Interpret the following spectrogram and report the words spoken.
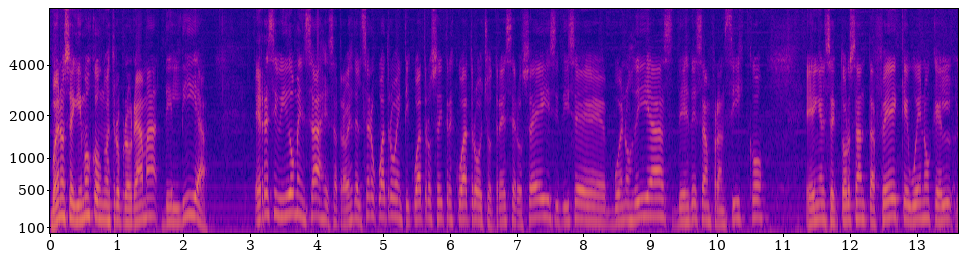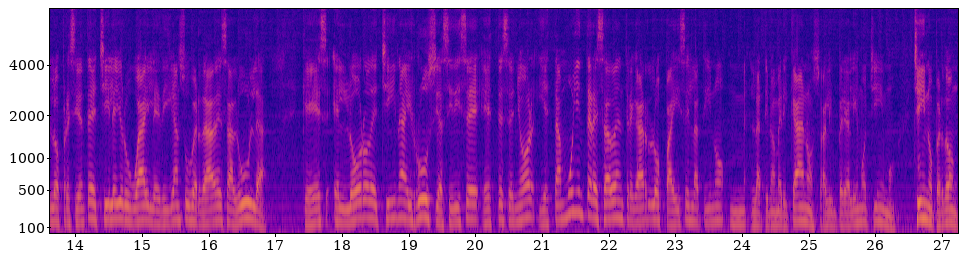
Bueno, seguimos con nuestro programa del día. He recibido mensajes a través del 0424-634-8306. Dice, buenos días desde San Francisco, en el sector Santa Fe. Qué bueno que los presidentes de Chile y Uruguay le digan sus verdades a Lula, que es el loro de China y Rusia, así dice este señor, y está muy interesado en entregar los países latino, latinoamericanos al imperialismo chino, chino, perdón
